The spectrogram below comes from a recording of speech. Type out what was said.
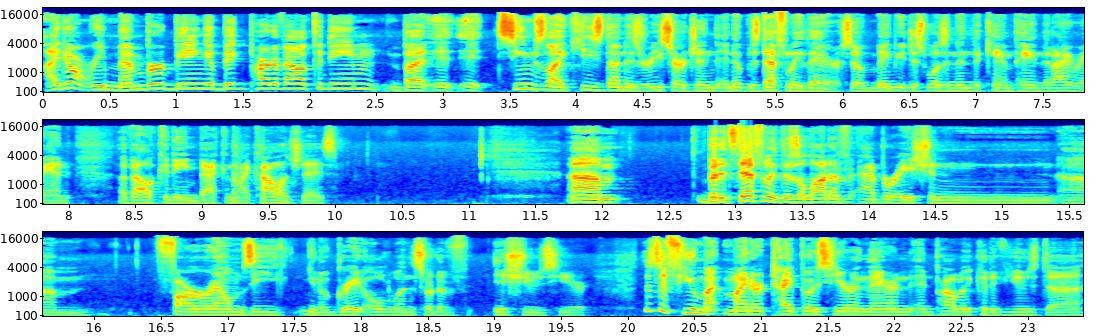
I don't remember being a big part of Al Qadim, but it, it seems like he's done his research and, and it was definitely there. So maybe it just wasn't in the campaign that I ran of Al Qadim back in my college days. Um, but it's definitely there's a lot of aberration, um, far realmsy, you know, great old one sort of issues here. There's a few mi- minor typos here and there, and, and probably could have used uh,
